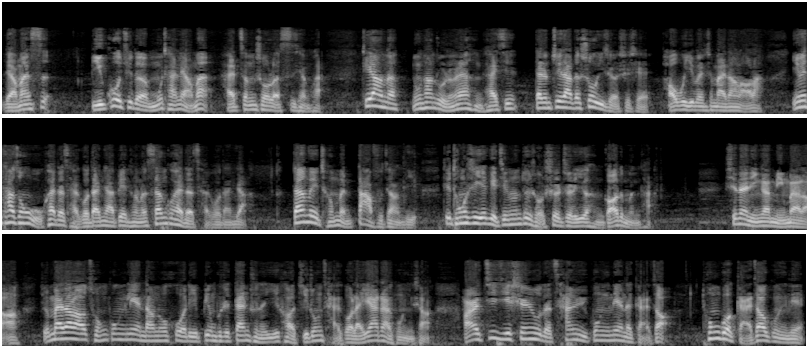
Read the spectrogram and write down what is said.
两万四，比过去的亩产两万还增收了四千块。这样呢，农场主仍然很开心，但是最大的受益者是谁？毫无疑问是麦当劳了，因为它从五块的采购单价变成了三块的采购单价，单位成本大幅降低，这同时也给竞争对手设置了一个很高的门槛。现在你应该明白了啊，就麦当劳从供应链当中获利，并不是单纯的依靠集中采购来压榨供应商，而积极深入的参与供应链的改造，通过改造供应链，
